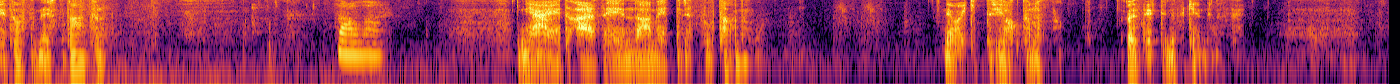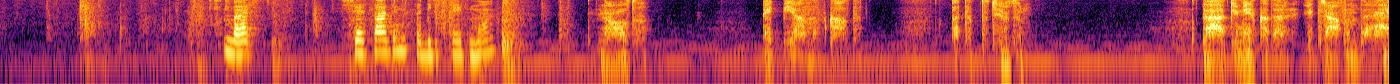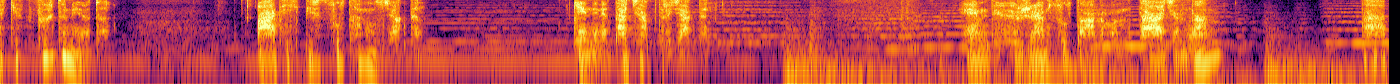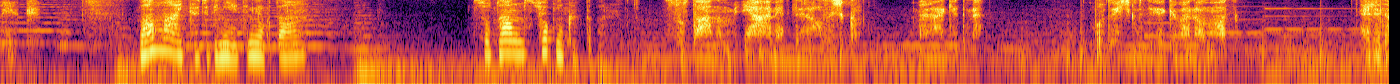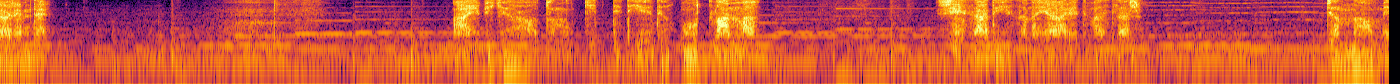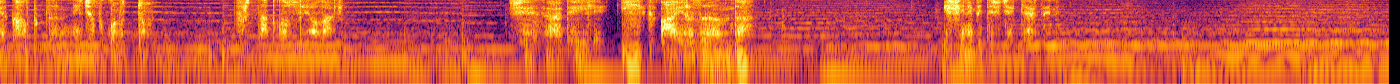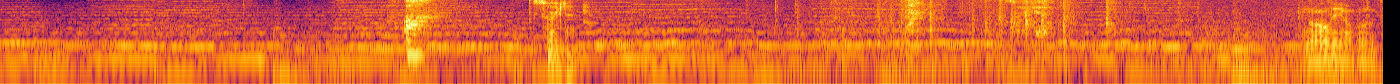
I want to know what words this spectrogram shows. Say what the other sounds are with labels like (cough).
Afiyet olsun Efsun Hatun. Sağ olun. Nihayet arzaya endam ettiniz sultanım. Ne vakittir yoktunuz. Özlettiniz kendinizi. Ben şehzademizle birlikteydim ha. Ne oldu? Pek bir yalnız kaldın. Atıp tutuyordun. Daha düne kadar etrafında herkes fır dönüyordu. Adil bir sultan olacaktın. Kendine taç yaptıracaktın. Hem de Hürrem Sultanımın tacından daha büyük. Vallahi kötü bir niyetim yoktu ha. Sultanımız çok mu kızdı bana? Sultanım ihanetlere alışkın. Merak etme. Burada hiç kimseye güven olmaz. Hele de haremde. Aybike Hatun gitti diye de umutlanma. Şehzadeyi sana yar etmezler. Canını almaya kalktıklarını ne çabuk unuttun. Fırsat kolluyorlar. Şehzade ile ilk ayrılığında işini bitirecekler seni.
